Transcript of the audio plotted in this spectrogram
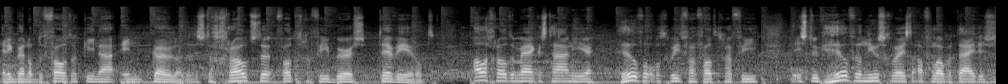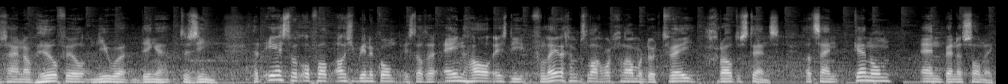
en ik ben op de Fotokina in Keulen. Dat is de grootste fotografiebeurs ter wereld. Alle grote merken staan hier, heel veel op het gebied van fotografie. Er is natuurlijk heel veel nieuws geweest de afgelopen tijd, dus er zijn ook heel veel nieuwe dingen te zien. Het eerste wat opvalt als je binnenkomt is dat er één hal is die volledig in beslag wordt genomen door twee grote stands. Dat zijn Canon en Panasonic.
